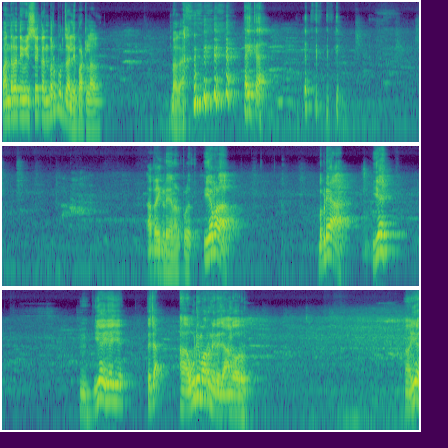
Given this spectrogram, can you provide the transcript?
पंधरा ते वीस सेकंद भरपूर झाले पाटला बघा. ऐका. आता इकडे येणार पळत. ये बाळा. बबड्या ये. ये ये ये. त्याच्या हा उडी मारून ये त्याच्या अंगावरून. हां ये.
